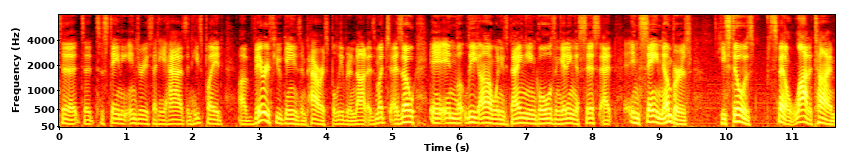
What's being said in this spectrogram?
to, to, sustain the injuries that he has, and he's played uh, very few games in Paris, believe it or not. As much as though in, in Ligue 1, when he's banging in goals and getting assists at insane numbers, he still has spent a lot of time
